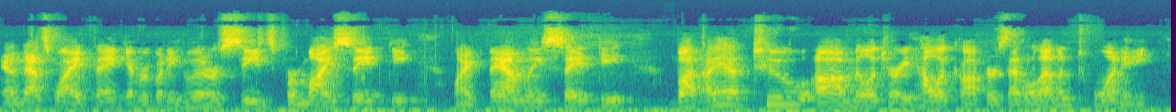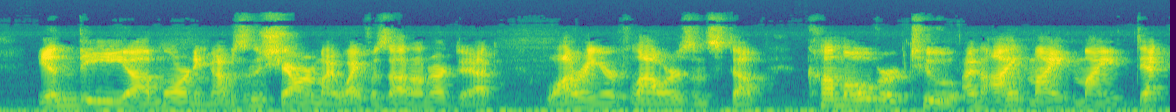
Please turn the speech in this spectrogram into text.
And that's why I thank everybody who intercedes for my safety, my family's safety. But I had two uh, military helicopters at 11:20 in the uh, morning. I was in the shower. My wife was out on our deck watering her flowers and stuff. Come over to and I my my deck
